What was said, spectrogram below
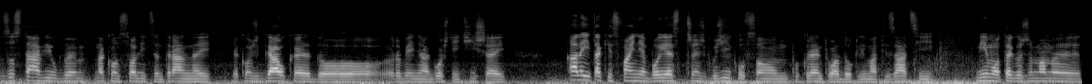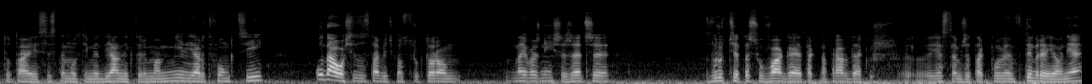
zostawiłbym na konsoli centralnej jakąś gałkę do robienia głośniej, ciszej, ale i tak jest fajnie, bo jest część guzików, są pokrętła do klimatyzacji. Mimo tego, że mamy tutaj system multimedialny, który ma miliard funkcji, udało się zostawić konstruktorom najważniejsze rzeczy. Zwróćcie też uwagę, tak naprawdę, jak już jestem, że tak powiem, w tym rejonie,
